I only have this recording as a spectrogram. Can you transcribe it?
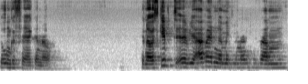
So ungefähr, genau. Genau, es gibt, äh, wir arbeiten da mit jemandem zusammen,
